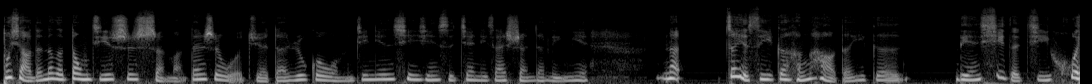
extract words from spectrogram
不晓得那个动机是什么。但是我觉得，如果我们今天信心是建立在神的里面，那这也是一个很好的一个。联系的机会，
